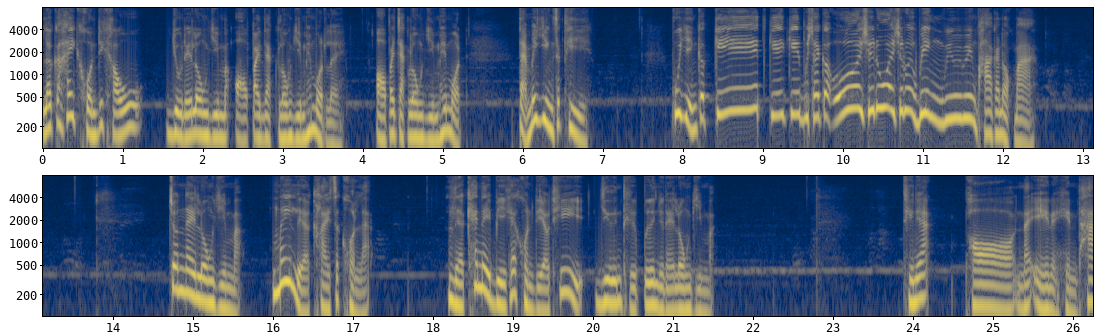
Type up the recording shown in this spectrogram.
แล้วก็ให้คนที่เขาอยู่ในโรงยิมออกไปจากโรงยิมให้หมดเลย ออกไปจากโรงยิมให้หมด แต่ไม่ยิงสักที ผู้หญิงก็กรีดกรีดกรีดผู้ชายก็โอ้ยช่วยด้วยช่วยด้วยวิ่งวิ่งวิ่งพากันออกมา จนในโรงยิมอะไม่เหลือใครสักคนละเหลือแค่ในบีแค่คนเดียวที่ยืนถือปืนอยู่ในโรงยิมอะทีเนี้ยพอนายเอเนี่ยเห็นท่า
